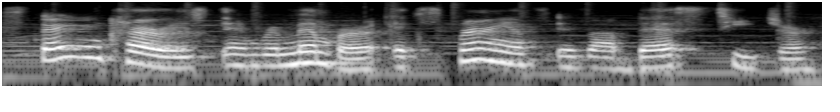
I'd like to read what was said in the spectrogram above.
Stay encouraged and remember, experience is our best teacher.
